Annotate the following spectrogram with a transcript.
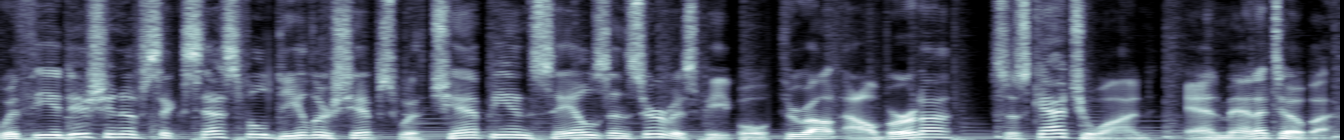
with the addition of successful dealerships with champion sales and service people throughout Alberta, Saskatchewan, and Manitoba.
